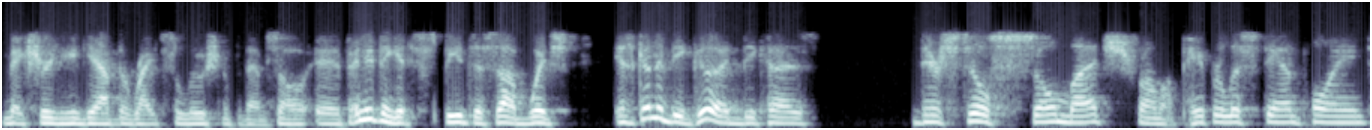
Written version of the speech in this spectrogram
make sure you have the right solution for them. So if anything, it speeds us up, which is going to be good because there's still so much from a paperless standpoint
